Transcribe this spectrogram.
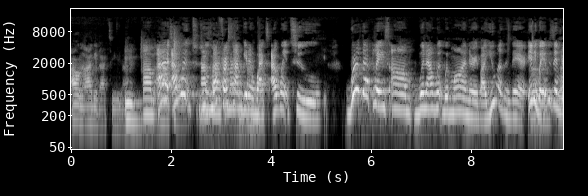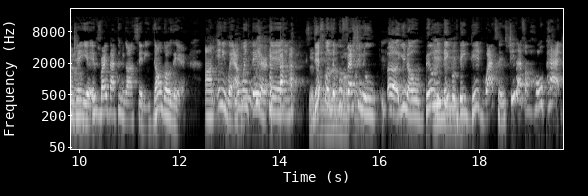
I don't know. I'll get back to you. Mm. Um, I, I went to Matter my fact, first time getting waxed. I went to where's that place? Um, when I went with Ma and everybody, you wasn't there. Anyway, it was in Virginia. It was right by Pentagon City. Don't go there. Um, anyway, I went there and said, this "I'm was a professional, uh, you know, building. They Mhm. were they did waxing. She left a whole patch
